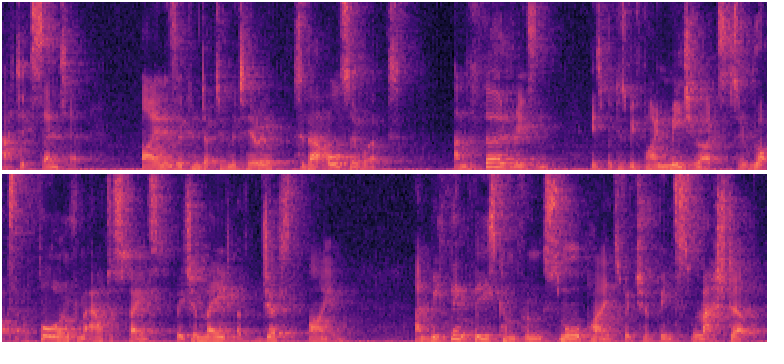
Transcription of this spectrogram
at its centre. Iron is a conductive material, so that also works. And the third reason is because we find meteorites, so rocks that have fallen from outer space, which are made of just iron. And we think these come from small planets which have been smashed up,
